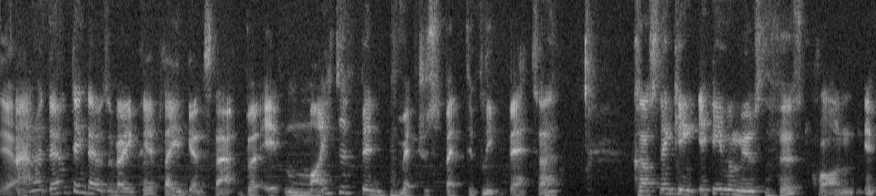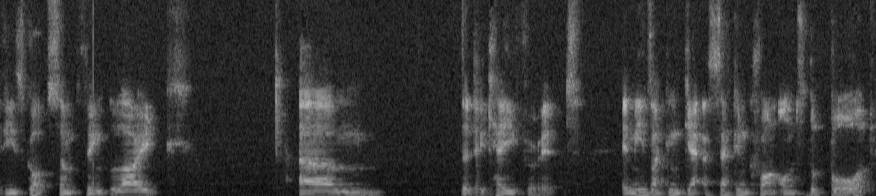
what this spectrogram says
yeah. And I don't think there was a very clear play against that, but it might have been retrospectively better. Because I was thinking, if he removes the first Kron, if he's got something like um, the decay for it, it means I can get a second Kron onto the board.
